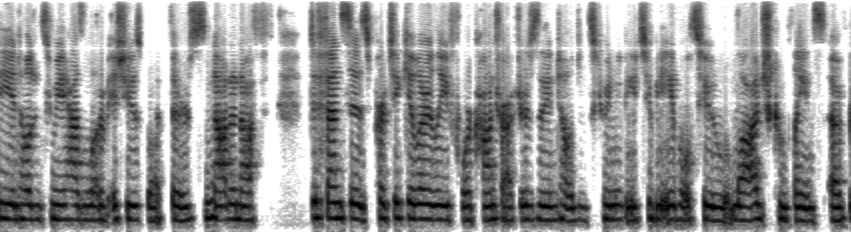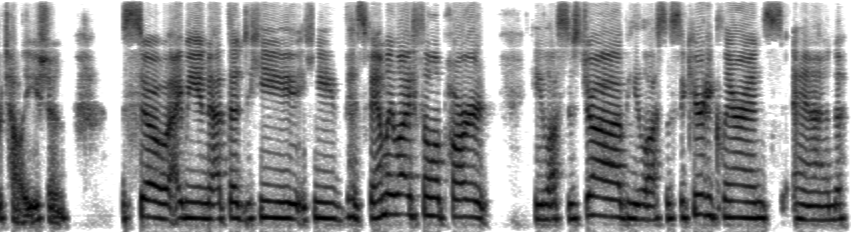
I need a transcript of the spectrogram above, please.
the intelligence community has a lot of issues with. There's not enough defenses, particularly for contractors of the intelligence community, to be able to lodge complaints of retaliation so I mean, at the he he his family life fell apart. He lost his job. He lost the security clearance, and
